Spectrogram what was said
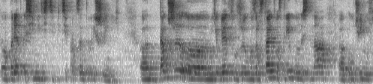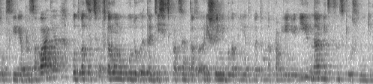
э, порядка 75% решений. Э, Также э, является уже возрастает востребованность на э, получение услуг в сфере образования. По 2022 году это 10% решений было принято по этому направлению и на медицинские услуги.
